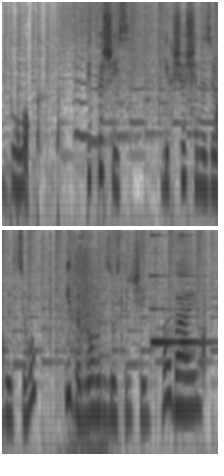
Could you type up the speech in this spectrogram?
блок. Підпишись, якщо ще не зробив цього, і до нових зустрічей. Бай-бай!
